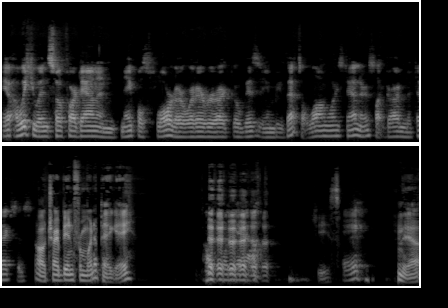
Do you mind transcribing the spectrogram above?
Yeah, I wish he wasn't so far down in Naples, Florida, or whatever. I could go visit him because that's a long ways down there. It's like driving to Texas. Oh, try being from Winnipeg, eh? Hopefully, yeah. Jeez. Eh? Yeah.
